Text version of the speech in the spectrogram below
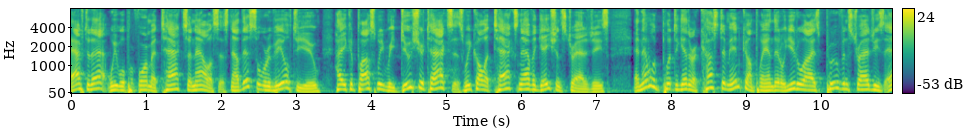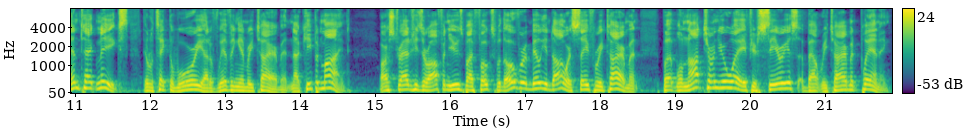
After that, we will perform a tax analysis. Now, this will reveal to you how you could possibly reduce your taxes. We call it tax navigation strategies. And then we'll put together a custom income plan that will utilize proven strategies and techniques that will take the worry out of living in retirement. Now, keep in mind, our strategies are often used by folks with over a million dollars saved for retirement, but will not turn you away if you're serious about retirement planning.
